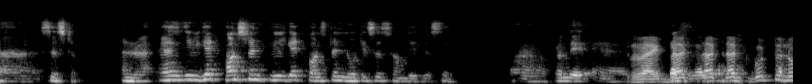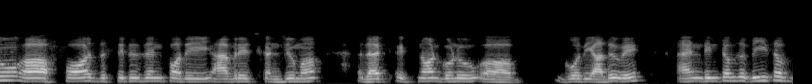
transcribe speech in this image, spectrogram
uh, system. And, uh, and we get constant, we'll get constant notices from the this thing. Uh, from the uh, right that's that, that's good to know uh, for the citizen for the average consumer that it's not going to go the other way. And in terms of ease of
